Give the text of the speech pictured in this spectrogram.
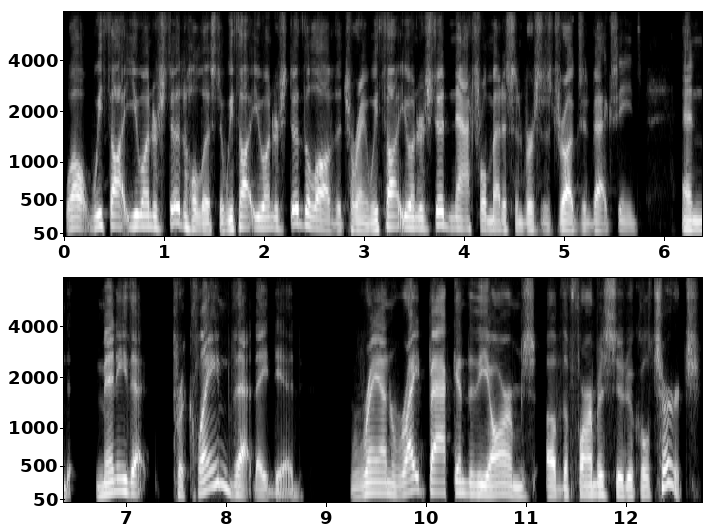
well, we thought you understood holistic. We thought you understood the law of the terrain. We thought you understood natural medicine versus drugs and vaccines. And many that proclaimed that they did ran right back into the arms of the pharmaceutical church.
